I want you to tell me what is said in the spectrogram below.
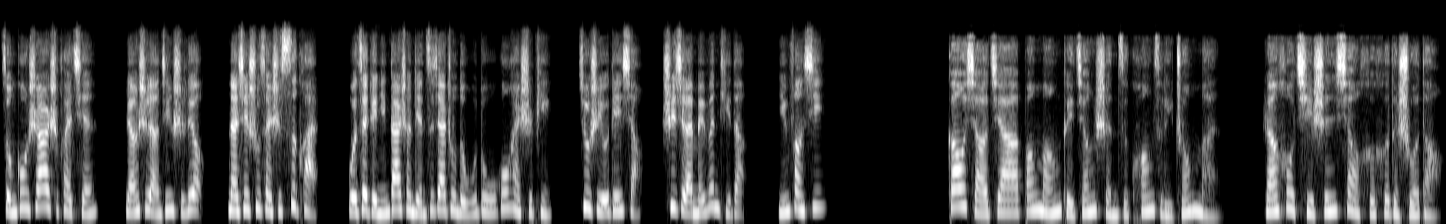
总共是二十块钱，粮食两斤十六，那些蔬菜是四块，我再给您搭上点自家种的无毒无公害食品，就是有点小，吃起来没问题的，您放心。高小佳帮忙给江婶子筐子里装满，然后起身笑呵呵的说道：“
